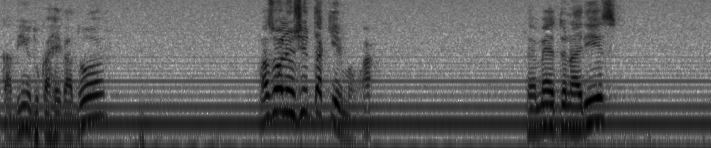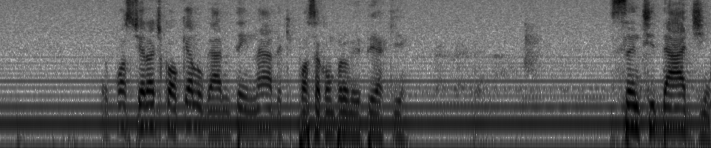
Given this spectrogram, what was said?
Cabinho do carregador. Mas o óleo ungido está aqui, irmão. Ah. Remédio do nariz. Eu posso tirar de qualquer lugar, não tem nada que possa comprometer aqui santidade.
